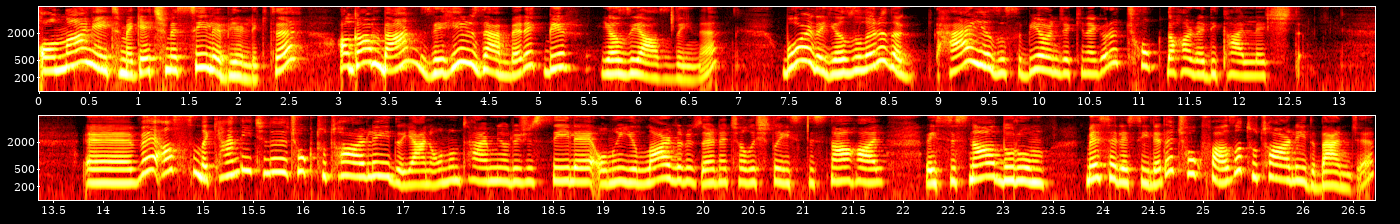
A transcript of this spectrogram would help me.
online eğitime geçmesiyle birlikte Agamben zehir zemberek bir yazı yazdı yine. Bu arada yazıları da her yazısı bir öncekine göre çok daha radikalleşti. Ee, ve aslında kendi içinde de çok tutarlıydı. Yani onun terminolojisiyle, onun yıllardır üzerine çalıştığı istisna hal ve istisna durum meselesiyle de çok fazla tutarlıydı bence.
